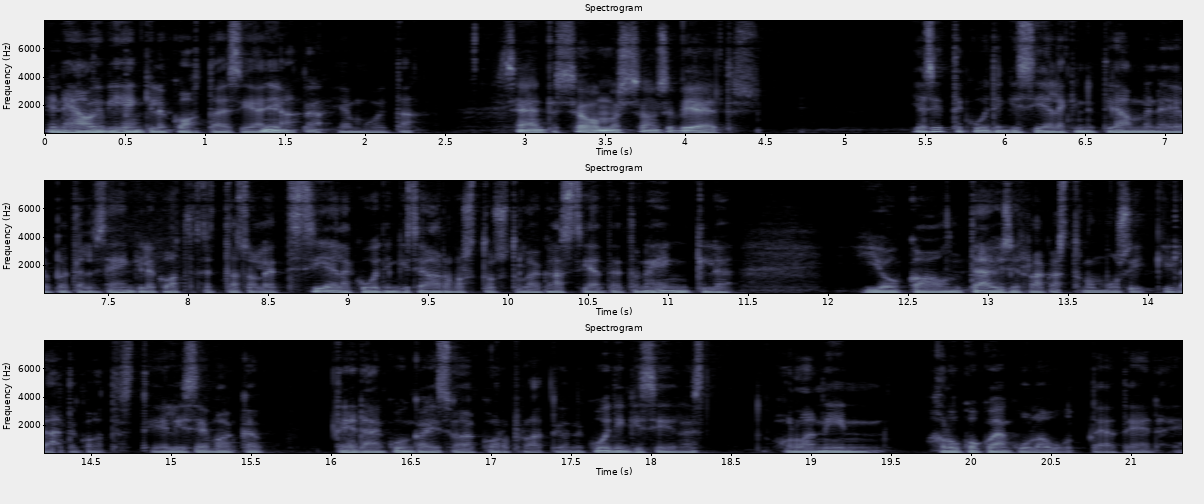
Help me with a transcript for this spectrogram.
Ja nehän on hyvin henkilökohtaisia ja, ja muita. Sehän tässä hommassa on se viehätys. Ja sitten kuitenkin sielläkin nyt ihan menee jopa tällaisen henkilökohtaiselle tasolle, että siellä kuitenkin se arvostus tulee myös sieltä, että on henkilö, joka on täysin rakastunut musiikkiin lähtökohtaisesti. Eli se vaikka tehdään kuinka isoja korporaatioita, niin kuitenkin siinä ollaan niin, halu koko ajan kuulla uutta ja tehdä. Ja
